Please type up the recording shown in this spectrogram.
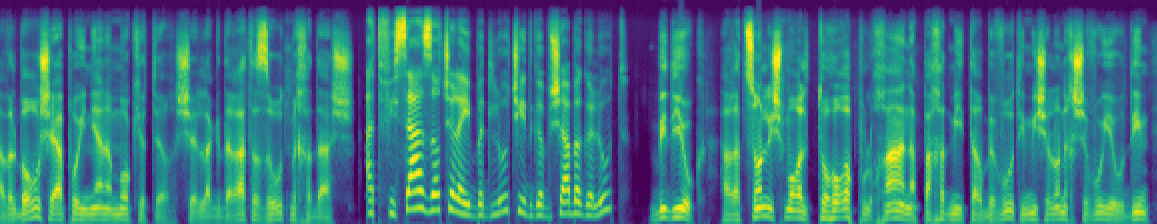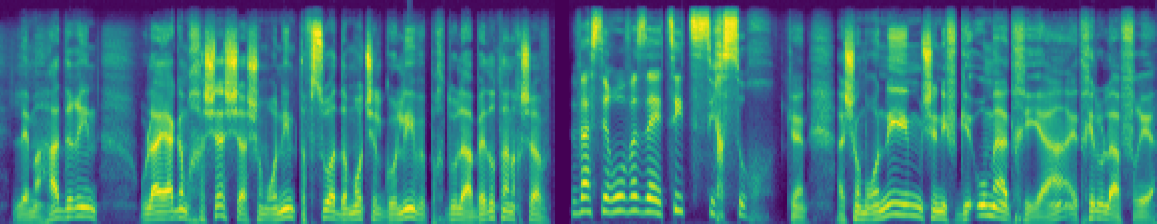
אבל ברור שהיה פה עניין עמוק יותר, של הגדרת הזהות מחדש. התפיסה הזאת של ההיבדלות שהתגבשה בגלות? בדיוק. הרצון לשמור על טהור הפולחן, הפחד מהתערבבות עם מי שלא נחשבו יהודים למהדרין, אולי היה גם חשש שהשומרונים תפסו אדמות של גולים ופחדו לאבד אותן עכשיו. והסירוב הזה הציץ סכסוך. כן. השומרונים שנפגעו מהדחייה התחילו להפריע.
